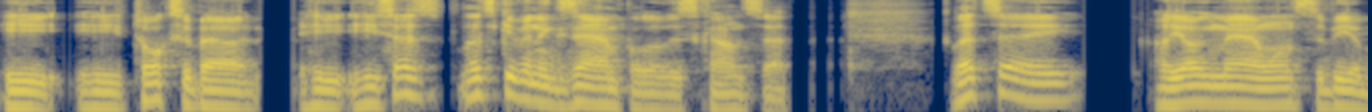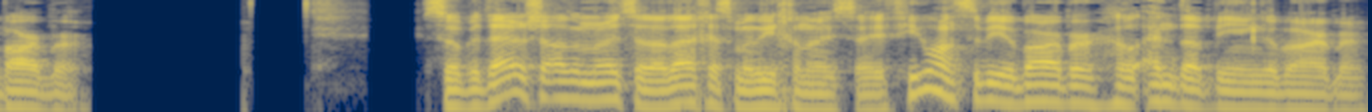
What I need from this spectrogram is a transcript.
He he talks about he he says let's give an example of this concept. Let's say a young man wants to be a barber. So. If he wants to be a barber, he'll end up being a barber.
